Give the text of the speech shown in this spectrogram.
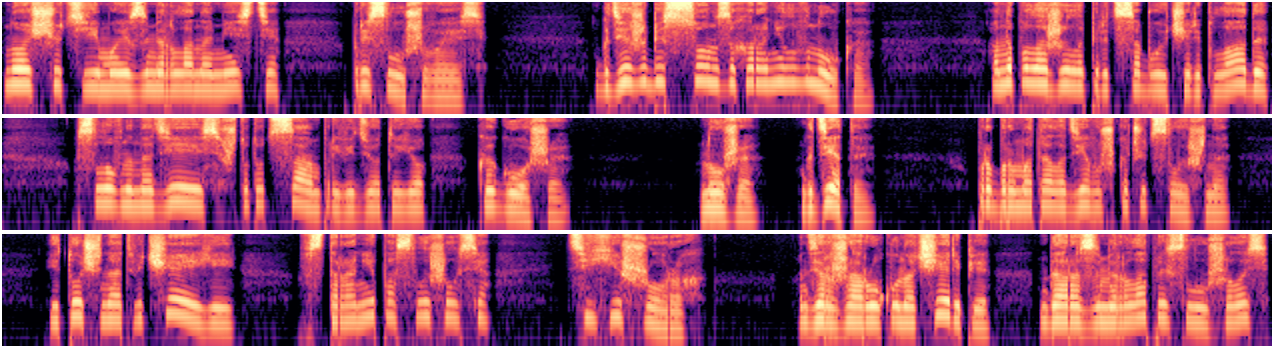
но ощутимо и замерла на месте, прислушиваясь. Где же Бессон захоронил внука? Она положила перед собой череп Лады, словно надеясь, что тот сам приведет ее к Игоше. «Ну же, где ты?» — пробормотала девушка чуть слышно. И, точно отвечая ей, в стороне послышался Тихий шорох. Держа руку на черепе, Дара замерла, прислушалась.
